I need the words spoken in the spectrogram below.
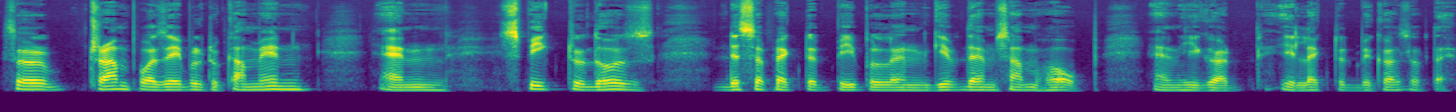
So Trump was able to come in and speak to those disaffected people and give them some hope. And he got elected because of that.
